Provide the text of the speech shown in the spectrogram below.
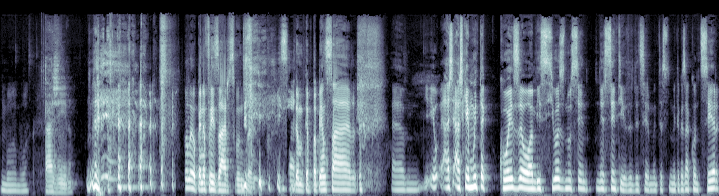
Boa, boa. Está a giro. Valeu a pena frisar segundos antes. Deu-me tempo para pensar. Eu acho, acho que é muita coisa ou ambicioso no sen nesse sentido, de ser muita, muita coisa a acontecer,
